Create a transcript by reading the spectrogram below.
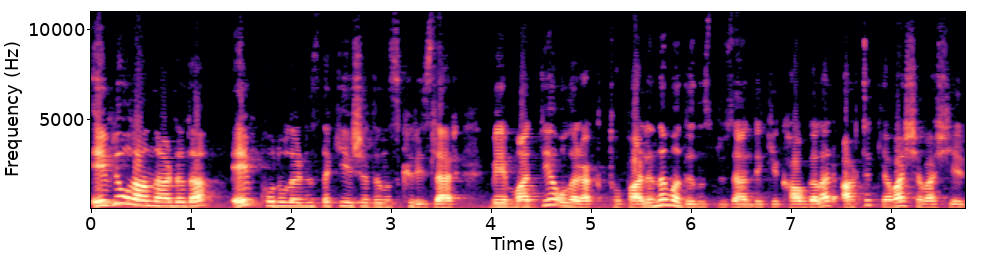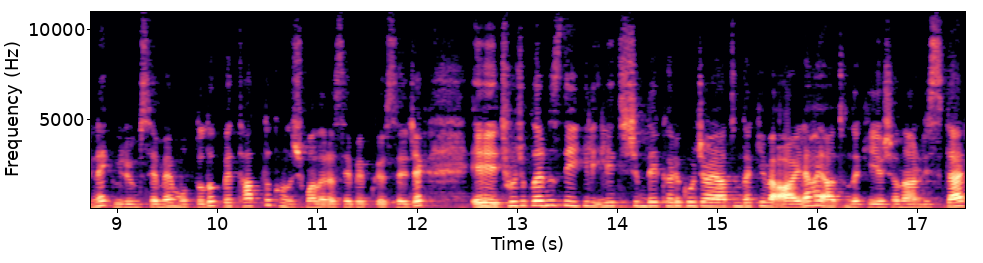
Evli olanlarda da ev konularınızdaki yaşadığınız krizler ve maddi olarak toparlanamadığınız düzendeki kavgalar artık yavaş yavaş yerine gülümseme, mutluluk ve tatlı konuşmalara sebep gösterecek. Ee, çocuklarınızla ilgili iletişimde karı koca hayatındaki ve aile hayatındaki yaşanan riskler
